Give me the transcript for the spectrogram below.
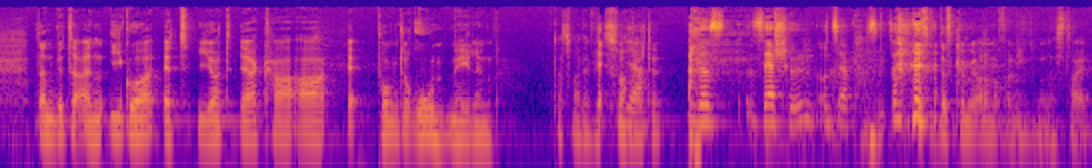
dann bitte an igor.jrka.ru mailen. Das war der Witz für Ja. heute. Das ist sehr schön und sehr passend. Das, das können wir auch nochmal verlinken, das Teil.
